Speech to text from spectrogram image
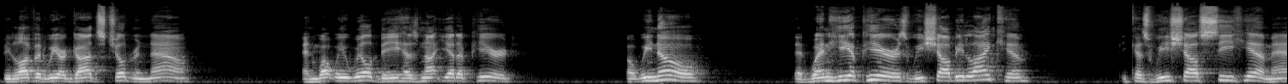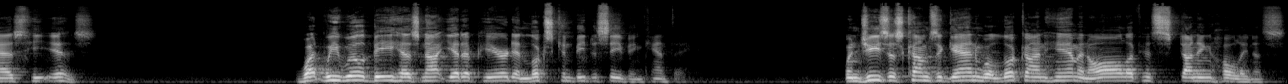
Beloved, we are God's children now, and what we will be has not yet appeared. But we know that when he appears, we shall be like him, because we shall see him as he is. What we will be has not yet appeared, and looks can be deceiving, can't they? When Jesus comes again, we'll look on him in all of his stunning holiness.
